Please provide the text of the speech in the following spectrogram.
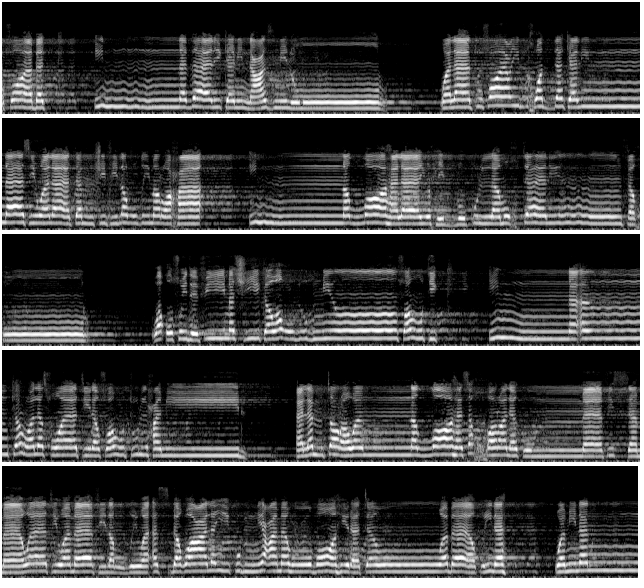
أصابك. إن ذلك من عزم الأمور. ولا تصاعر خدك للناس ولا تمش في الأرض مرحا. إن الله لا يحب كل مختال فخور. وأقصد في مشيك وأغضض من صوتك. إن أنكر الأصوات لصوت الحمير. ألم تروا أن الله سخر لكم ما في السماوات وما في الأرض وأسبغ عليكم نعمه ظاهرة وباطنة. ومن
